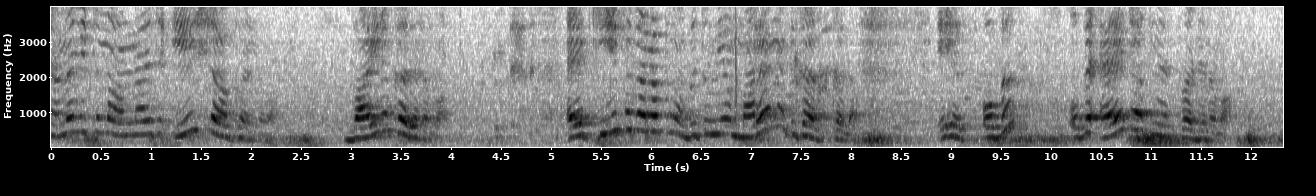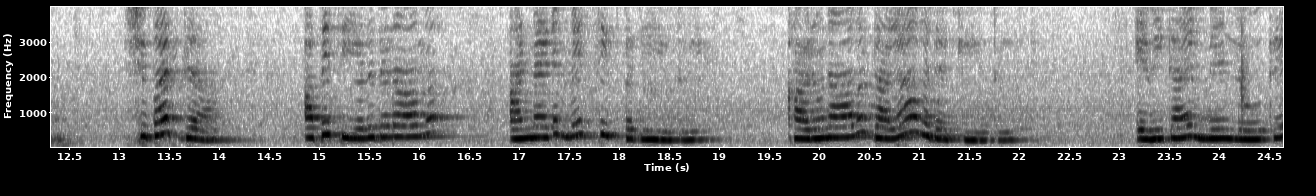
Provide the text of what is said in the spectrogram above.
හැම විටම අන් අයට ඊර්ෂ්‍යා කරනවා. වෛර කරනවා. ඇය කීප වරක්ම ඔබතුමිය මරන්නට තත් කළා. එහෙත් ඔබ ඔබ ඇයටත් මෙත් වඩනවා. සුභද්‍රා අපි සියලු දෙනාම අන් අයට මෙත් සිත් පැතිය යුතුයි කරුණාව දයාව දැක්විය යුතුයි එවිටයි මේ ලෝකය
